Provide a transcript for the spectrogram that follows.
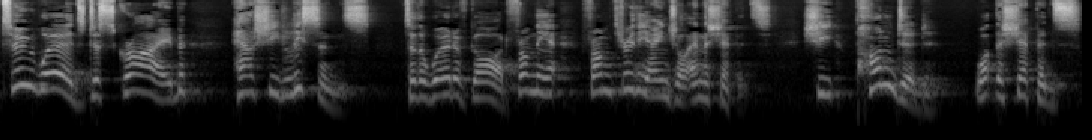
Two words describe how she listens to the word of God from, the, from through the angel and the shepherds. She pondered what the shepherds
